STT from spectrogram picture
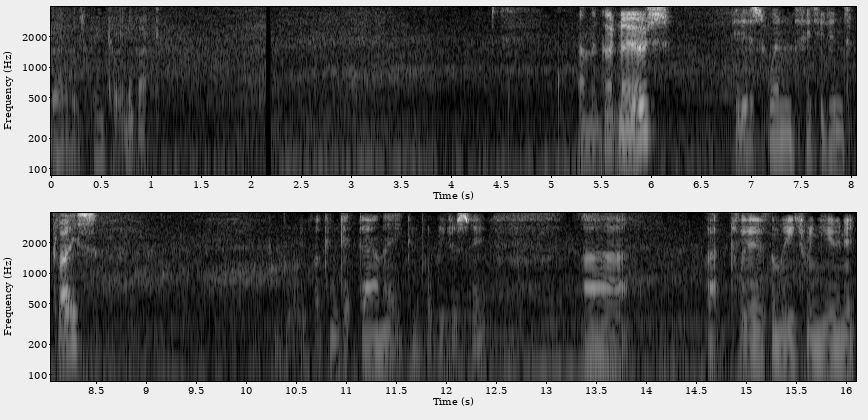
there that's been cut in the back. And the good news is when fitted into place, if I can get down there, you can probably just see it. Uh, that clears the metering unit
